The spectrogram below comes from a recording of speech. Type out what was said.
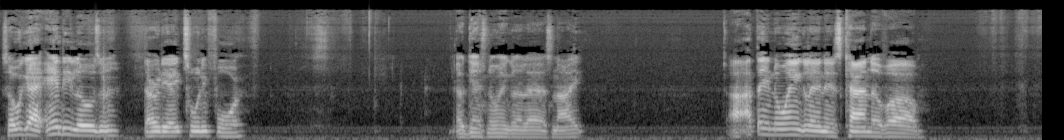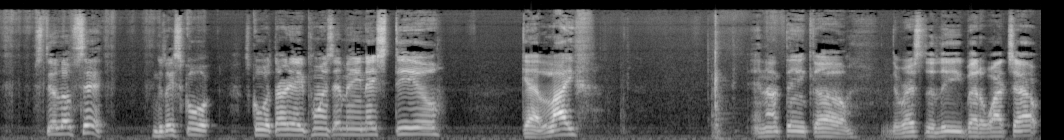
so we got Indy losing 38-24 against New England last night. I think New England is kind of uh, still upset because they scored scored 38 points. That means they still got life. And I think um, the rest of the league better watch out.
